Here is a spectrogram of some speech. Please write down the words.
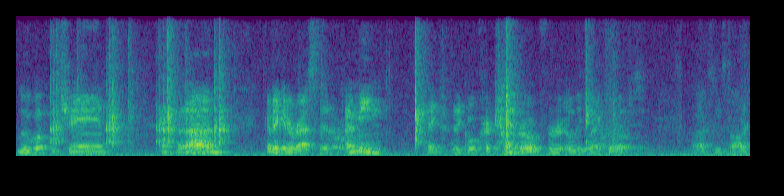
lube up the chain, and then gotta get arrested. I mean, take the go-kart down the road for illegal activities. Oh, it's installed.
